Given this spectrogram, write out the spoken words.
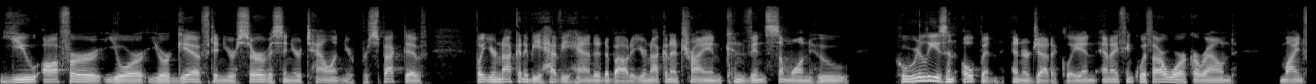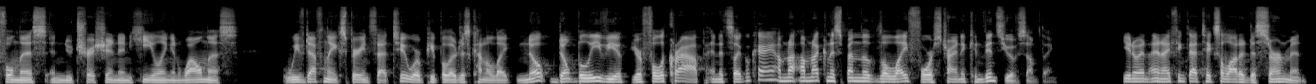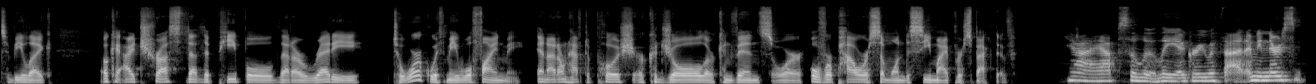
you offer your your gift and your service and your talent and your perspective but you're not going to be heavy-handed about it. You're not going to try and convince someone who who really isn't open energetically. And and I think with our work around mindfulness and nutrition and healing and wellness, we've definitely experienced that too, where people are just kind of like, nope, don't believe you. You're full of crap. And it's like, okay, I'm not I'm not going to spend the, the life force trying to convince you of something. You know, and, and I think that takes a lot of discernment to be like, okay, I trust that the people that are ready to work with me will find me. And I don't have to push or cajole or convince or overpower someone to see my perspective. Yeah, I absolutely agree with that. I mean, there's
